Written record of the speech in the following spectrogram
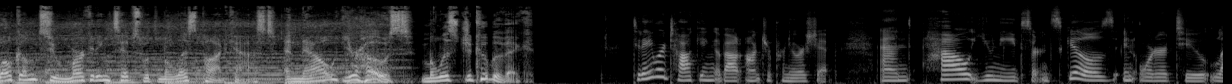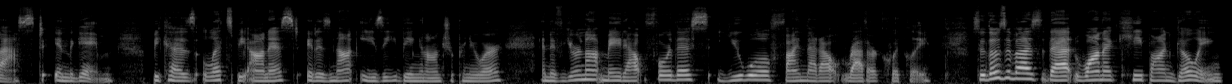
Welcome to Marketing Tips with Melissa podcast. And now your host, Melissa Jakubovic. Today, we're talking about entrepreneurship and how you need certain skills in order to last in the game. Because let's be honest, it is not easy being an entrepreneur. And if you're not made out for this, you will find that out rather quickly. So, those of us that want to keep on going,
